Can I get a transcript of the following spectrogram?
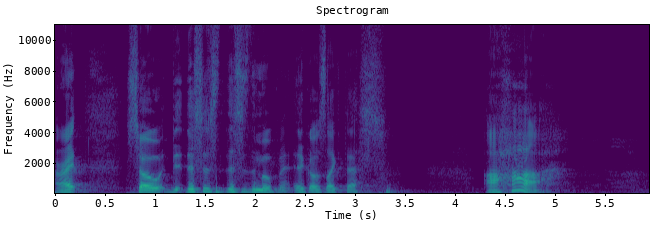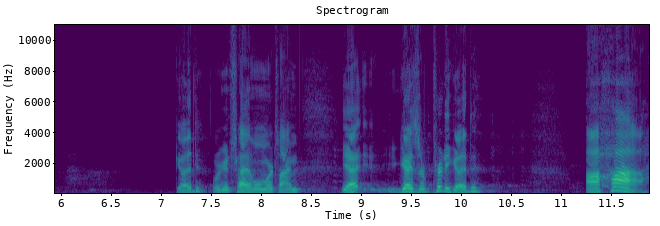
All right? So th- this, is, this is the movement. It goes like this Aha. Good. We're going to try that one more time. Yeah, you guys are pretty good. Aha.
